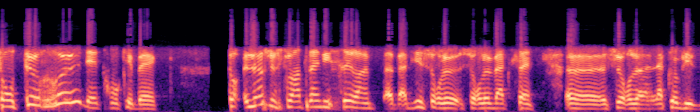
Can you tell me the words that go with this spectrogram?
sont heureux d'être au Québec. Là, je suis en train d'écrire un papier sur le sur le vaccin, euh, sur la, COVID.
